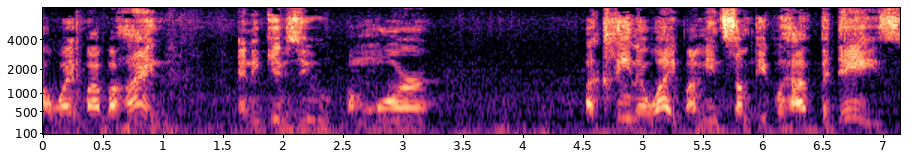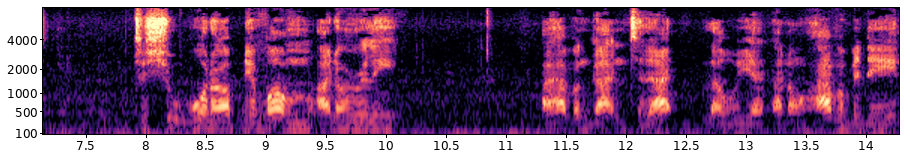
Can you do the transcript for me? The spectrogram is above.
I wipe my behind, and it gives you a more a cleaner wipe. I mean, some people have bidets to shoot water up their bum. I don't really, I haven't gotten to that level yet. I don't have a bidet,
